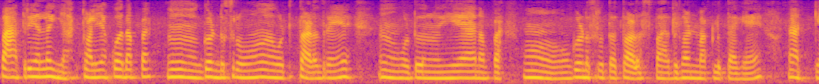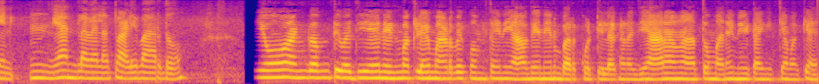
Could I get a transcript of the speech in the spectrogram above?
ಪಾತ್ರೆ ಎಲ್ಲ ಯಾಕೆ ತೊಳೆಯಕ್ಕೆ ಹೋದಪ್ಪ? ಹ್ಞೂ ಗಂಡಸರು ಒಟ್ಟು ತೊಳೆದ್ರೆ ಹ್ಞೂ ಒಟ್ಟು ಏನಪ್ಪ? ಹ್ಞೂ ಗಂಡಸ್ರು ತೊಳಸ್ಬಾರ್ದು ಗಂಡು ಮಕ್ಳು ತಾಗೆ. ಅಕ್ಕೇನಿ ಹ್ಞೂ ಎಂದ್ಲವೆಲ್ಲ ತೊಳಿಬಾರ್ದು. ಅಯ್ಯೋ ಹಂಗಂತೀವಜ್ಜಿ ಏನು ಹೆಣ್ಮಕ್ಳೇ ಮಾಡಬೇಕು ಅಂತ ಏನು ಯಾವುದೇನೇನು ಬರ್ಕೊಟ್ಟಿಲ್ಲ ಕಣಜ್ಜಿ. ಯಾರನಾತು ಮನೆ ನೀಟಾಗಿ ಯಾರಾನ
